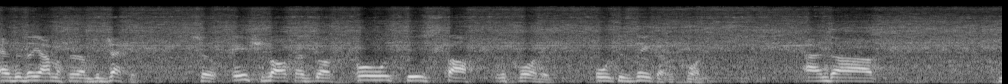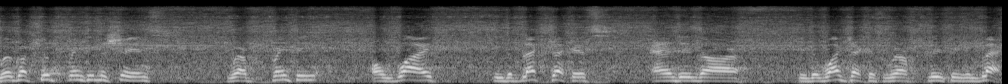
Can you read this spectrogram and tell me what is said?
and the diameter of the jacket. So each lot has got all this stuff recorded, all this data recorded. And uh, we've got two printing machines. We are printing on white in the black jackets and in the, in the white jackets we are printing in black,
